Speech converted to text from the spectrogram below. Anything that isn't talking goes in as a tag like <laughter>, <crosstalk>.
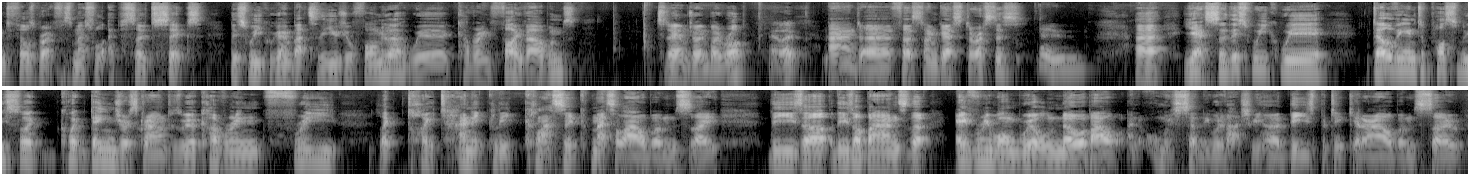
welcome to Phil's Breakfast Metal, episode 6. This week we're going back to the usual formula. We're covering five albums. Today I'm joined by Rob Hello. and uh, first time guest, Orestes. Hello. Uh, yes, so this week we're delving into possibly slight, quite dangerous ground because we are covering three like titanically classic metal albums. Like these are these are bands that everyone will know about and almost certainly would have actually heard these particular albums. So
